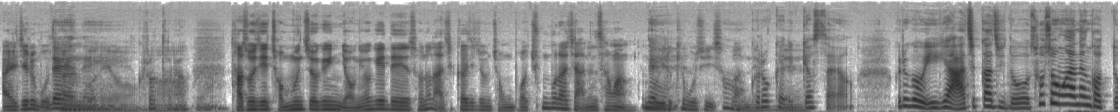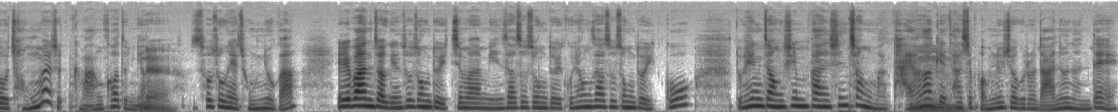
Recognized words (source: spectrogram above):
알지를 못하는 네네, 거네요. 그렇더라고요. 아, 다소 이제 전문적인 영역에 대해서는 아직까지 좀 정보가 충분하지 않은 상황. 뭐 네. 이렇게 볼 수 있을 것 어, 같네요. 그렇게 네. 느꼈어요. 그리고 이게 아직까지도 소송하는 것도 정말 많거든요. 네. 소송의 종류가 일반적인 소송도 있지만 민사 소송도 있고 형사 소송도 있고 또 행정 심판 신청 막 다양하게 음. 사실 법률적으로 나누는데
